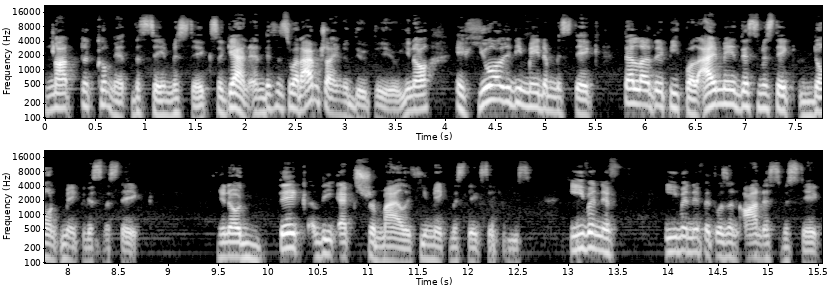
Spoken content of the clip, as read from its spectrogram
not to commit the same mistakes again. And this is what I'm trying to do to you. You know, if you already made a mistake, tell other people, I made this mistake, don't make this mistake. You know, take the extra mile if you make mistakes at least. Even if even if it was an honest mistake,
